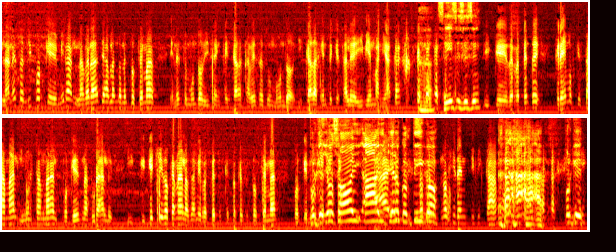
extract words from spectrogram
La neta sí, porque mira, la verdad, ya hablando en estos temas, en este mundo dicen que en cada cabeza es un mundo y cada gente que sale ahí bien maníaca Ajá. Sí, sí, sí, sí. y que de repente creemos que está mal y no está mal porque es natural y que qué chido canal, o sea, mis respetos que toques estos temas porque Porque yo soy, ay, quiero contigo. Nos, identificamos. Porque-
